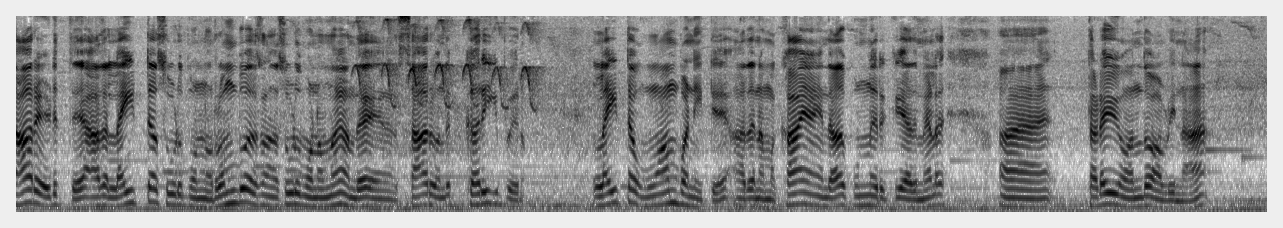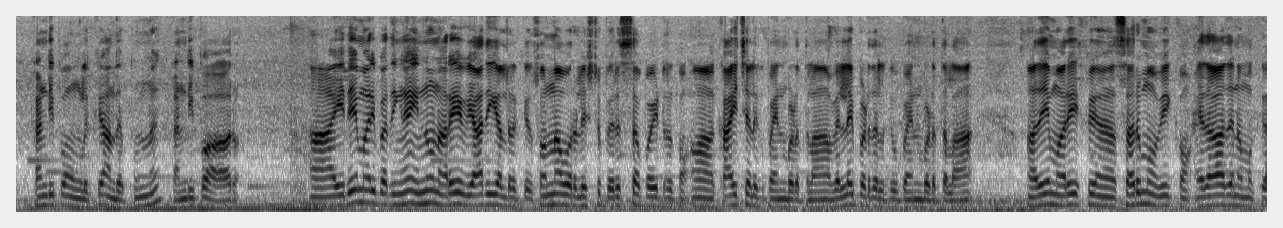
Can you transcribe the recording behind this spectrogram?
சாறு எடுத்து அதை லைட்டாக சூடு பண்ணணும். ரொம்ப ச- சூடு பண்ணோம்னா அந்த சாறு வந்து கருகி போயிடும் லைட்டாக வார்ம் பண்ணிவிட்டு அதை நம்ம காயம் ஏதாவது புண்ணு இருக்குது அது மேலே தடவி வந்தோம் அப்படின்னா கண்டிப்பாக உங்களுக்கு அந்த புண்ணு கண்டிப்பாக ஆறும். இதே மாதிரி பார்த்தீங்கன்னா இன்னும் நிறைய வியாதிகள் இருக்குது சொன்னால் ஒரு லிஸ்ட்டு பெருசாக போயிட்டுருக்கோம் காய்ச்சலுக்கு பயன்படுத்தலாம் வெள்ளைப்படுதலுக்கு பயன்படுத்தலாம். அதே மாதிரி ஃபி- சரும வீக்கம் ஏதாவது நமக்கு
